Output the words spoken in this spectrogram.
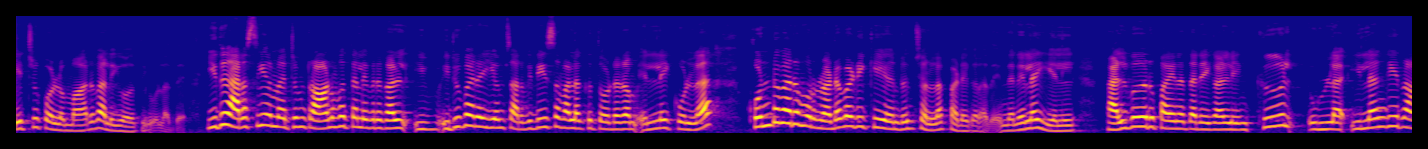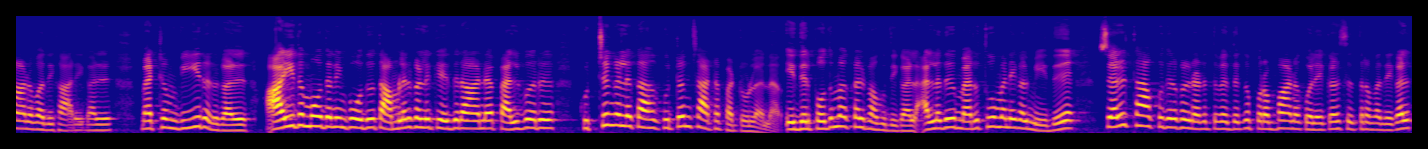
ஏற்றுக்கொள்ளுமாறு வலியுறுத்தியுள்ளது. இது அரசியல் மற்றும் இராணுவ தலைவர்கள் இவ் இருவரையும் சர்வதேச வழக்கு தொடரும் எல்லைக்குள்ள கொண்டு வரும் ஒரு நடவடிக்கை என்றும் சொல்லப்படுகிறது. இந்த நிலையில் பல்வேறு பயண தடைகளின் கீழ் உள்ள இலங்கை இராணுவ அதிகாரிகள் மற்றும் வீரர்கள் ஆயுத மோதலின் போது தமிழர்களுக்கு எதிரான பல்வேறு குற்றங்களுக்காக குற்றம் சாட்டப்பட்டுள்ளனர். இதில் பொதுமக்கள் பகுதிகள் அல்லது மருத்துவமனைகள் மீது செல் தாக்குதல்கள் நடத்துவதற்கு புறம்பான கொலைகள் சித்திரவதைகள்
